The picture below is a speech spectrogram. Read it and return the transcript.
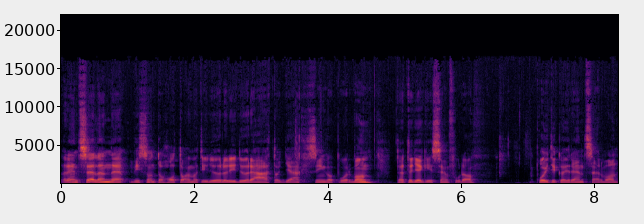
rendszer lenne, viszont a hatalmat időről időre átadják Szingapurban, tehát egy egészen fura politikai rendszer van.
